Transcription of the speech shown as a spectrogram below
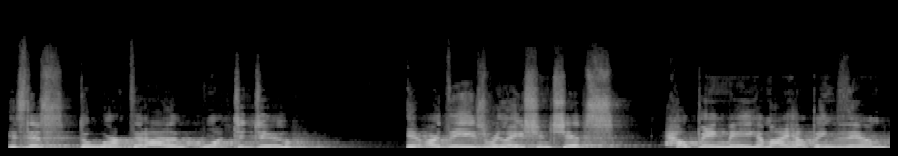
Is this the work that I want to do? Are these relationships helping me? Am I helping them?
